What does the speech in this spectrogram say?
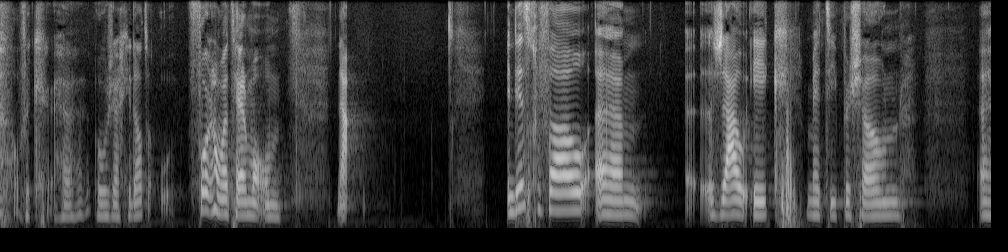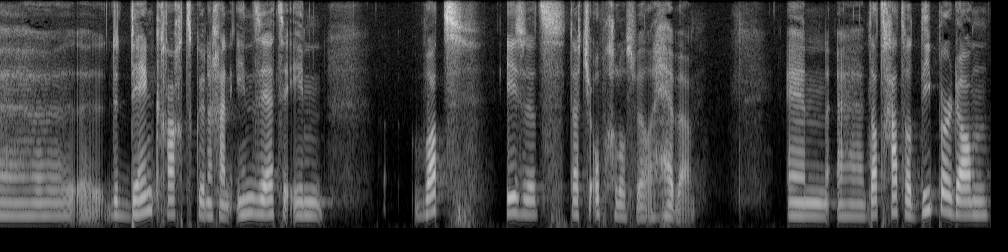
Of ik, uh, hoe zeg je dat? Vorm het helemaal om. Nou, in dit geval zou ik met die persoon uh, de denkkracht kunnen gaan inzetten in wat is het dat je opgelost wil hebben. En uh, dat gaat wat dieper dan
